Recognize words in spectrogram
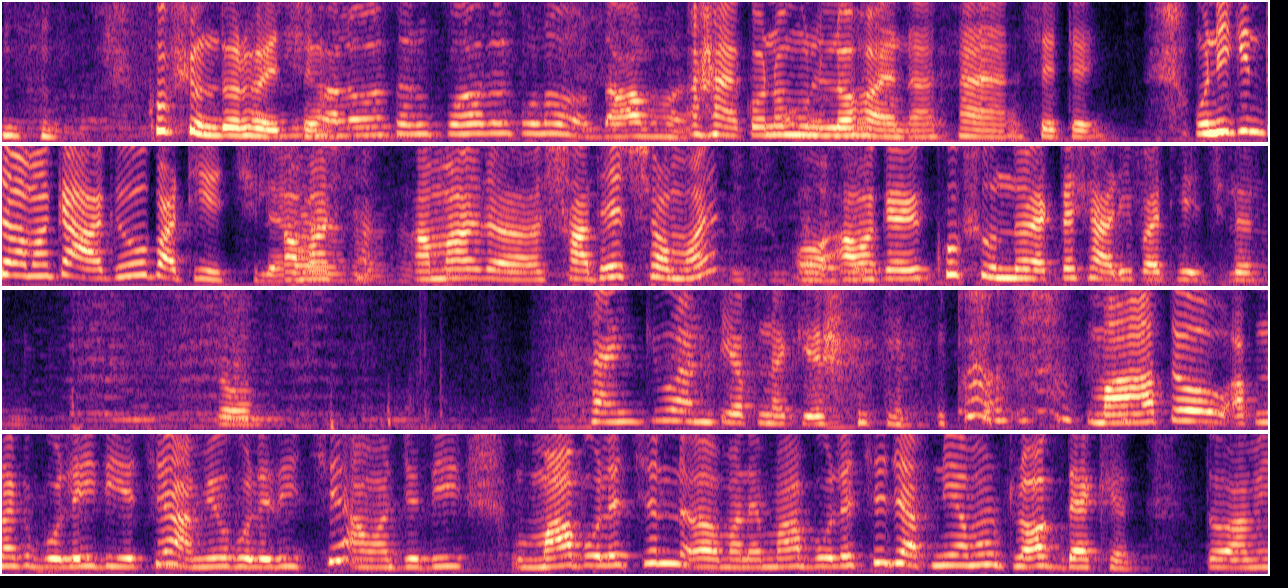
খুব সুন্দর হয়েছে। এই ভালোবাসার উপহারের কোনো দাম হয়। হ্যাঁ কোনো মূল্য হয় না। হ্যাঁ সেটাই। উনি কিন্তু আমাকে আগেও পাঠিয়েছিলেন। আমার হ্যাঁ, হ্যাঁ। আমার সাধের সময় আমাকে খুব সুন্দর একটা শাড়ি পাঠিয়েছিলেন উনি। তো থ্যাংক ইউ আন্টি আপনাকে। মা তো আপনাকে বলেই দিয়েছে, আমিও বলে দিচ্ছি। আমার যদি মা বলেছেন মানে মা বলেছে যে আপনি আমার ব্লগ দেখেন। তো আমি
